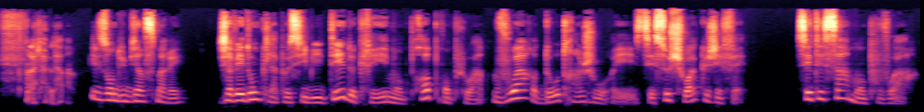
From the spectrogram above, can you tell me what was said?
Ah là là, ils ont dû bien se marrer. J'avais donc la possibilité de créer mon propre emploi, voire d'autres un jour, et c'est ce choix que j'ai fait. C'était ça mon pouvoir.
